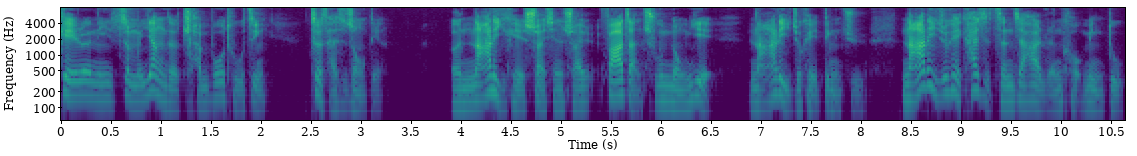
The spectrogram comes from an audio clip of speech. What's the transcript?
给了你怎么样的传播途径，这才是重点。而哪里可以率先衰发展出农业，哪里就可以定居。哪里就可以开始增加它的人口密度，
